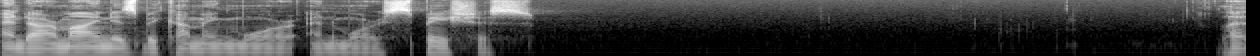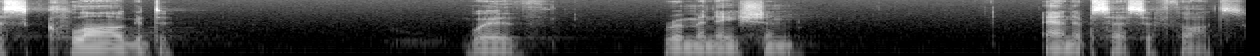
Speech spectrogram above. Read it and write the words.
And our mind is becoming more and more spacious, less clogged with rumination and obsessive thoughts.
